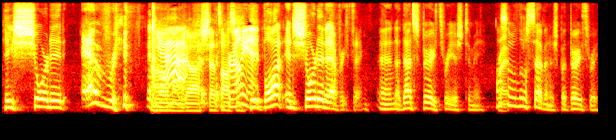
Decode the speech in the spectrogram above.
He shorted everything. Oh my gosh, that's awesome. Brilliant. he bought and shorted everything. And that's very three ish to me. Also Right. a little seven ish, but very three.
